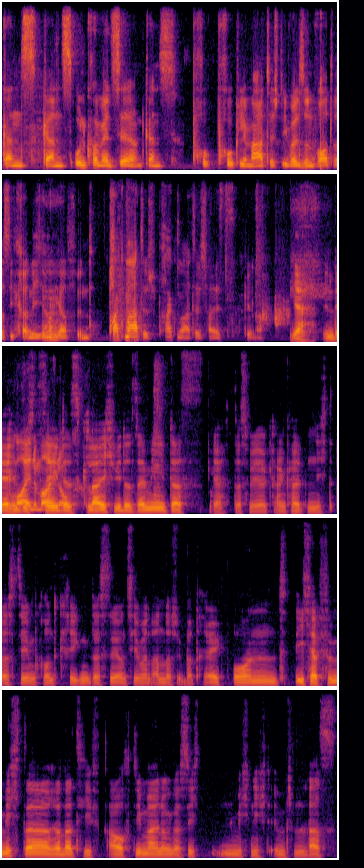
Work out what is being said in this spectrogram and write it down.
ganz, ganz unkonventionell und ganz pro problematisch. Ich wollte so ein Wort, was ich gerade nicht her finde. Pragmatisch, pragmatisch heißt genau. Ja, in der Hinsicht sehe ich Meinung. das gleich wie der Sammy, dass, ja, dass wir Krankheiten nicht aus dem Grund kriegen, dass sie uns jemand anders überträgt. Und ich habe für mich da relativ auch die Meinung, dass ich mich nicht impfen lasse,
